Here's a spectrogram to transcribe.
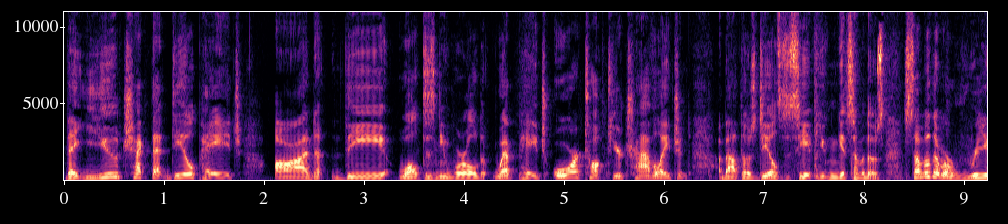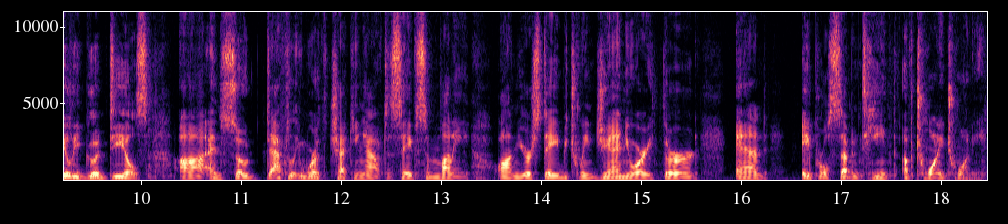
that you check that deal page on the Walt Disney World webpage or talk to your travel agent about those deals to see if you can get some of those. Some of them are really good deals, uh, and so definitely worth checking out to save some money on your stay between January 3rd and April 17th of 2020.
